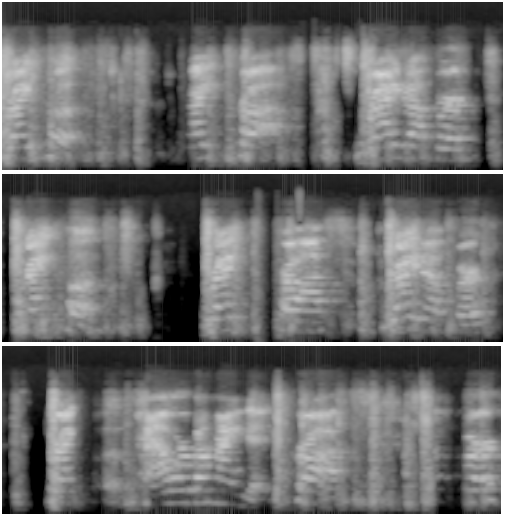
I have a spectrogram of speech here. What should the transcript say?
right hook. Right cross, right upper, right hook. Right cross, right upper, right hook. Power behind it. Cross, upper,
